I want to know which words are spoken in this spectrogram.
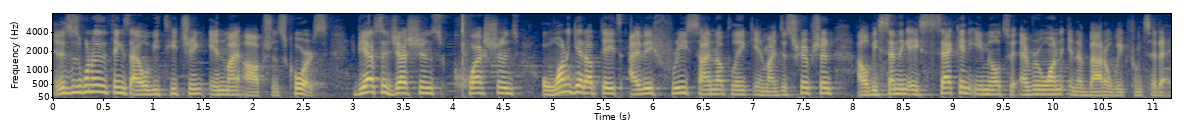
and this is one of the things I will be teaching in my options course. If you have suggestions, questions, or want to get updates, I have a free sign up link in my description. I'll be sending a second email to everyone in about a week from today.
